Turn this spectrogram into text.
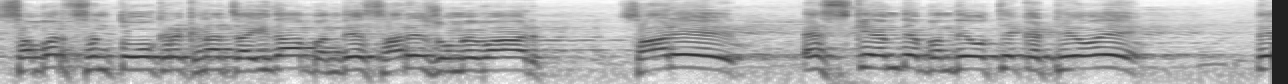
ਸਬਰ ਸੰਤੋਖ ਰੱਖਣਾ ਚਾਹੀਦਾ, ਬੰਦੇ ਸਾਰੇ ਜ਼ਿੰਮੇਵਾਰ, ਸਾਰੇ ਐਸਕੇਐਮ ਦੇ ਬੰਦੇ ਉੱਥੇ ਇਕੱਠੇ ਹੋਏ ਤੇ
